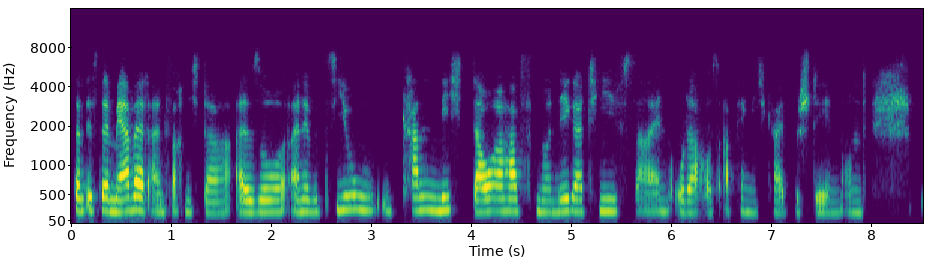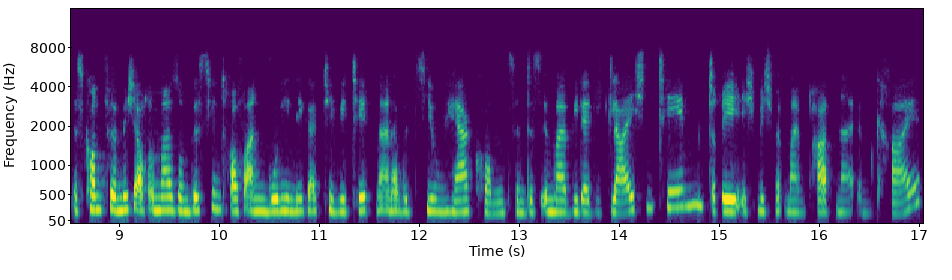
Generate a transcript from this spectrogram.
dann ist der Mehrwert einfach nicht da. Also eine Beziehung kann nicht dauerhaft nur negativ sein oder aus Abhängigkeit bestehen. Und es kommt für mich auch immer so ein bisschen drauf an, wo die Negativitäten einer Beziehung herkommt. Sind es immer wieder die gleichen Themen? Drehe ich mich mit meinem Partner im Kreis?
